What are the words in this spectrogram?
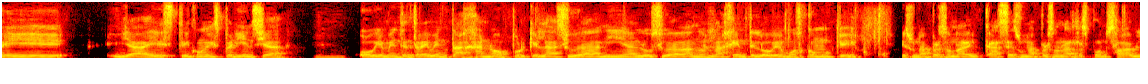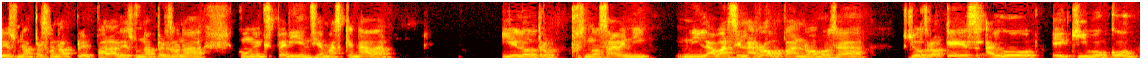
eh, ya este, con experiencia, obviamente trae ventaja, ¿no? Porque la ciudadanía, los ciudadanos, la gente lo vemos como que es una persona de casa, es una persona responsable, es una persona preparada, es una persona con experiencia más que nada. Y el otro, pues no sabe ni, ni lavarse la ropa, ¿no? O sea, yo creo que es algo equívoco,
